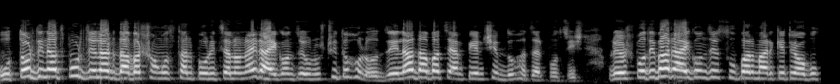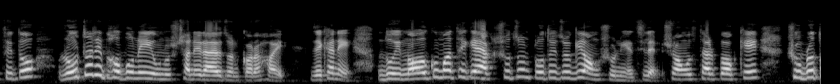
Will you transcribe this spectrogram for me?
উত্তর দিনাজপুর জেলার দাবা সংস্থার পরিচালনায় রায়গঞ্জে অনুষ্ঠিত হল জেলা দাবা চ্যাম্পিয়নশিপ দু হাজার পঁচিশ। বৃহস্পতিবার রায়গঞ্জের সুপার মার্কেটে অবস্থিত রোটারি ভবনে এই অনুষ্ঠানের আয়োজন করা হয়, যেখানে দুই মহকুমা থেকে একশো জন প্রতিযোগী অংশ নিয়েছিলেন। সংস্থার পক্ষে সুব্রত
